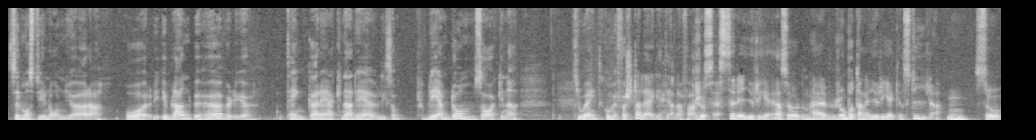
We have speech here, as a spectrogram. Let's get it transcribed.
Så det måste ju någon göra. Och ibland behöver du ju tänka, räkna, det är liksom problem. De sakerna tror jag inte kommer i första läget i alla fall. Processer är ju, alltså de här robotarna är ju regelstyrda. Mm. Så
